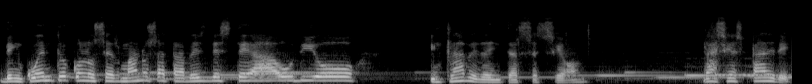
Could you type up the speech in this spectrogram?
de encuentro con los hermanos a través de este audio en clave de intercesión. Gracias, Padre,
